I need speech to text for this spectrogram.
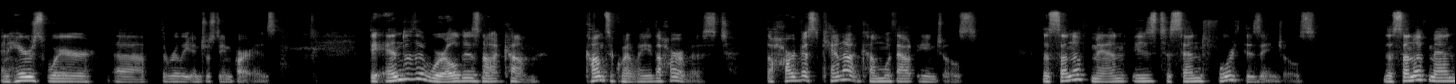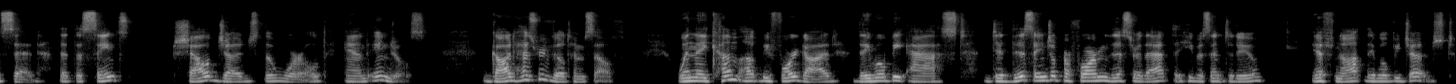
And here's where uh, the really interesting part is the end of the world is not come, consequently, the harvest. The harvest cannot come without angels. The Son of Man is to send forth his angels. The Son of Man said that the saints shall judge the world and angels. God has revealed himself. When they come up before God, they will be asked, Did this angel perform this or that that he was sent to do? If not, they will be judged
